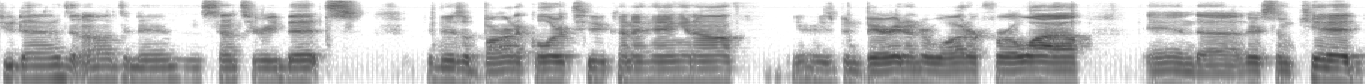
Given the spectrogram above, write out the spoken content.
doodads and odds and ends and sensory bits. Maybe there's a barnacle or two kind of hanging off. You know, he's been buried underwater for a while, and uh, there's some kid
